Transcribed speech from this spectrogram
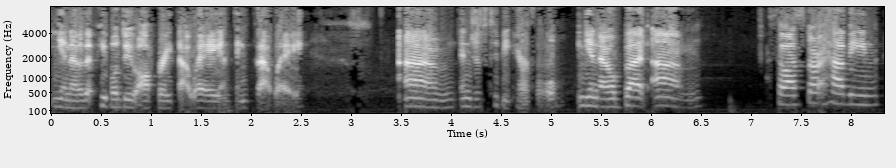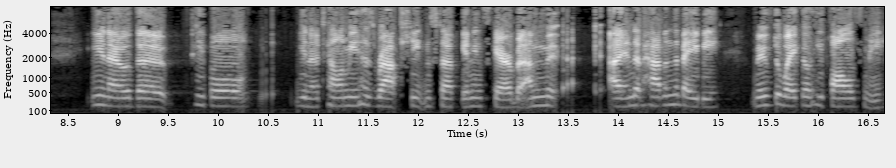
you know, that people do operate that way and think that way. Um, and just to be careful, you know, but, um, so I start having, you know, the people, you know, telling me his rap sheet and stuff, getting scared. But I'm, I end up having the baby. Moved to Waco. He follows me.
